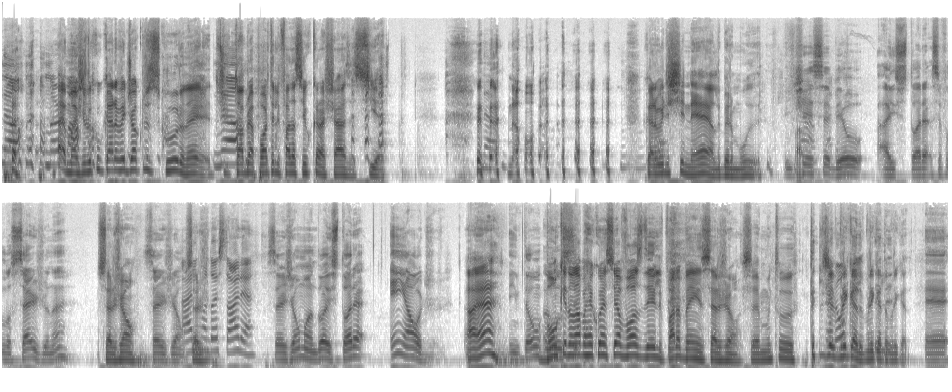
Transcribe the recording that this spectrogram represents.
Não, não, normal. É, imagino que o cara vem de óculos escuro, né? Não. Tu abre a porta ele faz assim com o crachá, assim, CIA. Não. o cara vem de chinelo, bermuda. A gente recebeu a história. Você falou Sérgio, né? Sérgio. Sergião. Ah, ele Sérgio. mandou a história? Sergião mandou a história em áudio. Ah, é? Então. Bom que não sei- dá pra reconhecer a voz dele. Parabéns, Sérgio. Você é muito inteligente. Obrigado, obrigado, obrigado. É,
